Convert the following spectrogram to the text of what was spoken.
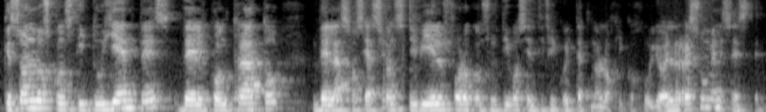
que son los constituyentes del contrato de la Asociación Civil Foro Consultivo Científico y Tecnológico, Julio. El resumen es este.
